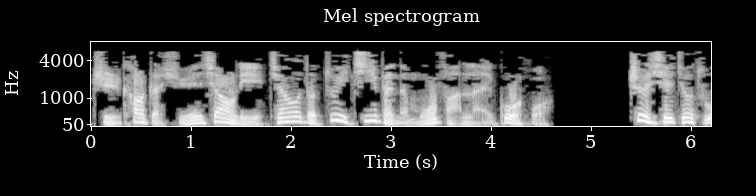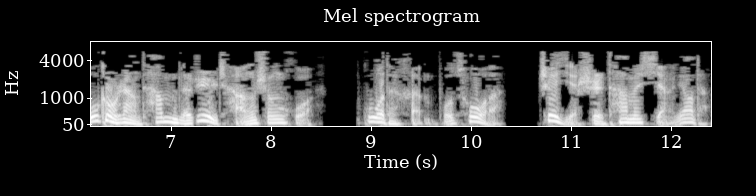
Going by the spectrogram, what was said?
只靠着学校里教的最基本的魔法来过活。这些就足够让他们的日常生活过得很不错，这也是他们想要的。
